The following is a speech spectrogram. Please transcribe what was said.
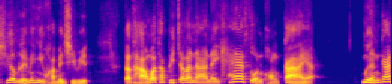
เชื่อมเลย ไม่มีความเป็นชีวิต แต่ถามว่าถ้าพิจารณาในแค่ส่วนของกายอะ เหมือนกัน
